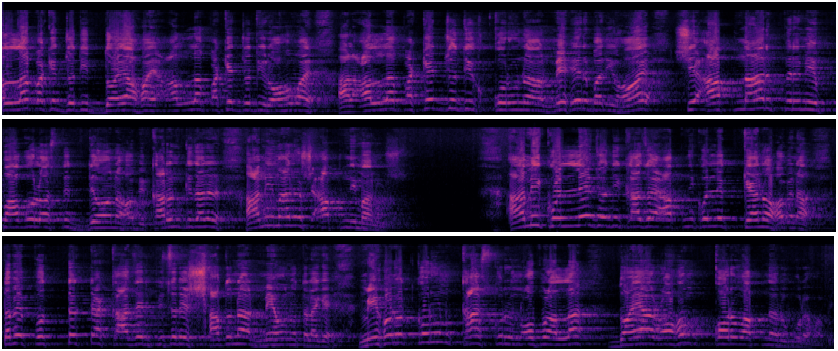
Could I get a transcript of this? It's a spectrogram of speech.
আল্লাহ পাকের যদি দয়া হয়, আল্লাহ পাকের যদি রহম হয়। আর আল্লাহ পাকের যদি করুণা, মেহেরবানি হয়, সে আপনার প্রেমে পাগল অস্থির দেওয়ানো হবে। কারণ কি জানেন? আমি মানুষ, আপনি মানুষ। আমি করলে যদি কাজ হয়, আপনি করলে কেন হবে না? তবে প্রত্যেকটা কাজের পিছনে সাধনা, মেহনত লাগে। মেহনত করুন, কাজ করুন, অপর আল্লাহ দয়া, রহম করো আপনার উপরে হবে।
